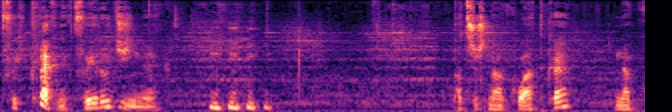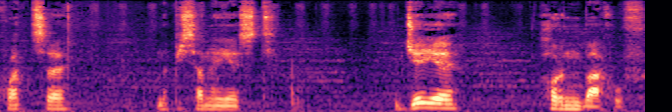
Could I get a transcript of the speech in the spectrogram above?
twoich krewnych, twojej rodziny. Patrzysz na okładkę. Na okładce napisane jest Dzieje Hornbachów.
